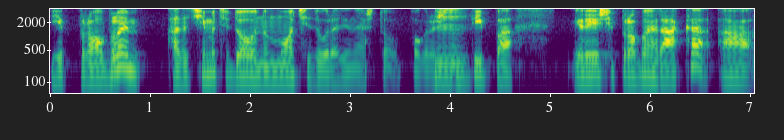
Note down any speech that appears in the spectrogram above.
je problem, a da će imati dovoljno moći da uradi nešto pogrešno. Mm. Tipa, reši problem raka, a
